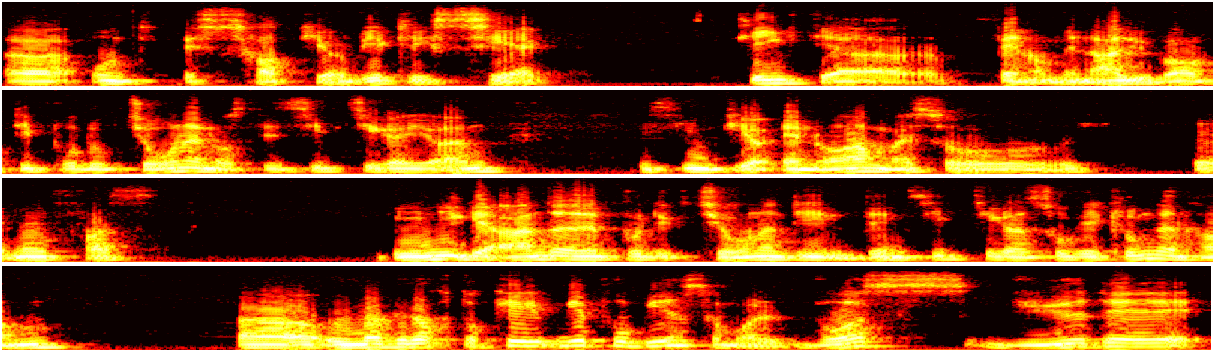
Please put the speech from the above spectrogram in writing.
äh, und es hat ja wirklich sehr, klingt ja phänomenal überhaupt die Produktionen aus den 70er Jahren die sind ja enorm. Also ich kenne fast wenige andere Produktionen, die in den 70ern so geklungen haben. Äh, und mir gedacht, okay, wir probieren es einmal. Was würde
